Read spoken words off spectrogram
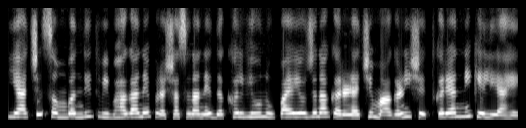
याची संबंधित विभागाने प्रशासनाने दखल घेऊन उपाययोजना करण्याची मागणी शेतकऱ्यांनी केली आहे.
